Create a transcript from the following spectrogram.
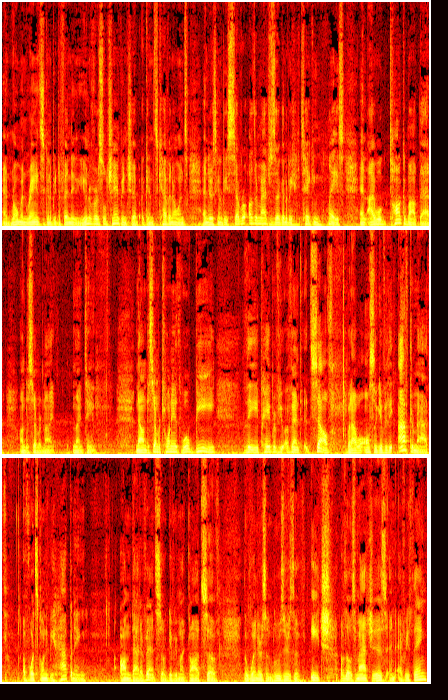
and Roman Reigns is going to be defending the Universal Championship against Kevin Owens. And there's going to be several other matches that are going to be taking place, and I will talk about that on December 9th, 19th. Now, on December 20th will be the pay per view event itself, but I will also give you the aftermath of what's going to be happening on that event. So, I'll give you my thoughts of the winners and losers of each of those matches and everything.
